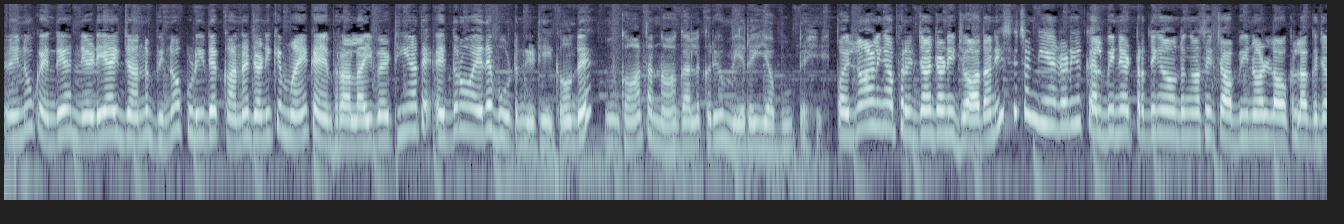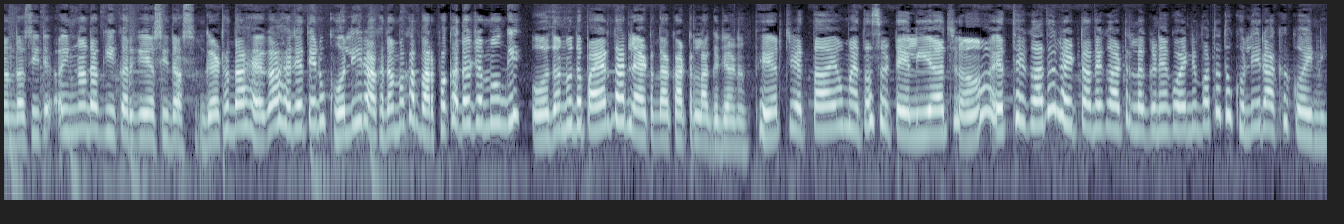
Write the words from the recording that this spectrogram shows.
ਇਹਨੂੰ ਕਹਿੰਦੇ ਆ ਨੇੜੇ ਆਈ ਜਨ ਬਿਨੋ ਕੁੜੀ ਦੇ ਕੰਨ ਜਾਨੀ ਕਿ ਮੈਂ ਕੈਮਰਾ ਲਾਈ ਬੈਠੀ ਆ ਤੇ ਇਧਰੋਂ ਇਹਦੇ ਬੂਟ ਨਹੀਂ ਠੀਕ ਆਉਂਦੇ। ਗਾਂ ਤਾਂ ਨਾ ਗੱਲ ਕਰਿਓ ਮੇਰੇ ਹੀ ਆ ਬੂਟ ਇਹ। ਪਹਿਲਾਂ ਵਾਲੀਆਂ ਫਰਿੱਜਾਂ ਜਾਨੀ ਜ਼ਿਆਦਾ ਨਹੀਂ ਸੀ ਚੰਗੀਆਂ ਜਿਹੜੀਆਂ ਕੈਲਬੀਨੇਟਰ ਦੀਆਂ ਆਉਂਦੀਆਂ ਸੀ, ਚਾਬੀ ਨਾਲ ਲੌਕ ਲੱਗ ਜਾਂਦਾ ਸੀ ਤੇ ਇਹਨਾਂ ਦਾ ਕੀ ਕਰਗੇ ਅਸੀਂ ਦੱਸ। ਗਿੱਠ ਦਾ ਹੈਗਾ, ਹਜੇ ਤੇ ਇਹਨੂੰ ਖੋਲੀ ਰੱਖਦਾ। ਮੈਂ ਕਿਹਾ, ਬਰਫ਼ ਕਦੋਂ ਜੰਮੂਗੀ? ਉਦੋਂ ਨੂੰ ਦੁਪਹਿਰ ਦਾ ਲਾਈਟ ਦਾ ਕੱਟ ਲੱਗ ਜਾਣਾ। ਫੇਰ ਚੇਤਾ ਆਇਆ, ਮੈਂ ਤਾਂ ਆਸਟ੍ਰੇਲੀਆ ਚ ਇੱਥੇ ਕਾਹਦੇ ਲਾਈਟਾਂ ਦੇ ਕੱਟ ਲੱਗਣੇ? ਕੋਈ ਨਹੀਂ ਪਤਾ, ਤੂੰ ਖੁੱਲੀ ਰੱਖ, ਕੋਈ ਨਹੀਂ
